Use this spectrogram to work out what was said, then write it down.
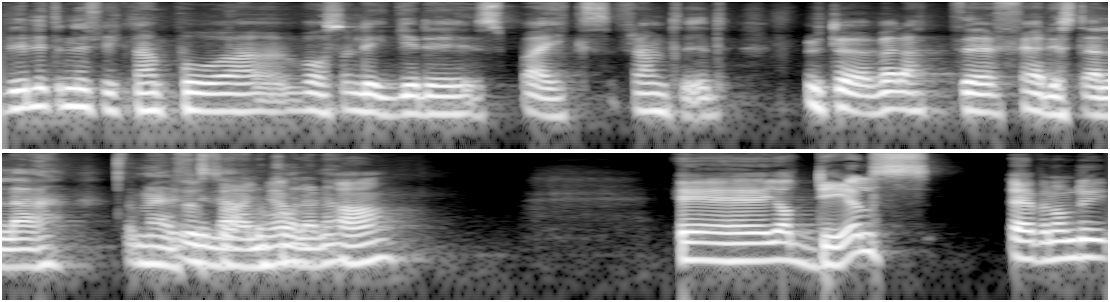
Vi är lite nyfikna på vad som ligger i Spikes framtid. Utöver att eh, färdigställa de här fina lokalerna. Ja. Eh, ja, dels, även om det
